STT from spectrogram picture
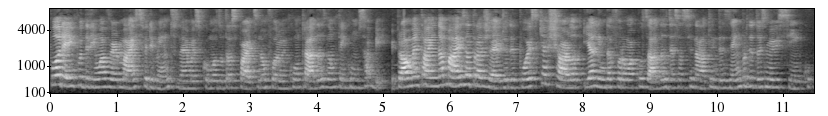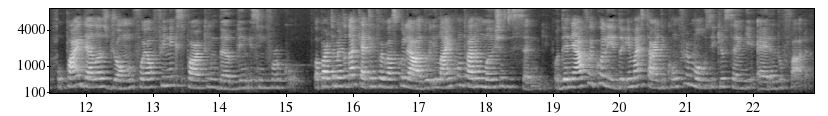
porém poderiam haver mais ferimentos, né? Mas como as outras partes não foram encontradas, não tem como saber. E para aumentar ainda mais a tragédia, depois que a Charlotte e a Linda foram acusadas de assassinato em dezembro de 2005, o pai delas, John, foi ao Phoenix Park em Dublin e se enforcou. O apartamento da Kathleen foi vasculhado e lá encontraram manchas de sangue. O DNA foi colhido e mais tarde confirmou-se que o sangue era do Farah.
